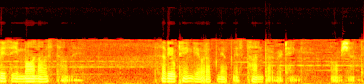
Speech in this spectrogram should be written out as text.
अब इसी मौन अवस्था में सभी उठेंगे और अपने अपने स्थान पर बैठेंगे। ओम शांति।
